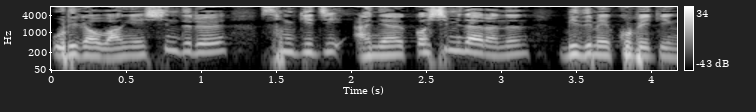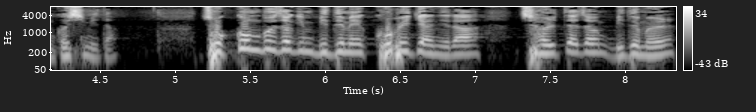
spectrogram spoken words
우리가 왕의 신들을 섬기지 아니할 것입니다라는 믿음의 고백인 것입니다. 조건부적인 믿음의 고백이 아니라 절대적 믿음을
